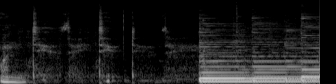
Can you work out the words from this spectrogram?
One, two, three, two, two, three.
